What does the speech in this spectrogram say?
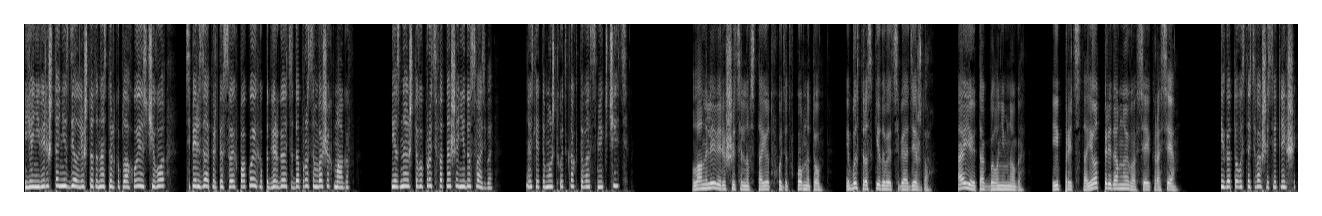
Я не верю, что они сделали что-то настолько плохое, из чего теперь заперты в своих покоях и подвергаются допросам ваших магов. Я знаю, что вы против отношений до свадьбы. Но если это может хоть как-то вас смягчить...» Лан Леви решительно встает, входит в комнату и быстро скидывает себе одежду. А ее и так было немного. И предстает передо мной во всей красе. «Я готова стать вашей светлейшей.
